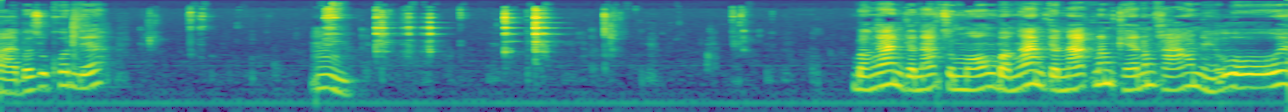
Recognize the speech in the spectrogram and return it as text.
บายเบ่ทุกคนเด้ออืมบางงานก็นักสมองบางงานก็นักน้ำแขนน้ำขาเฮานี่โอ้ย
